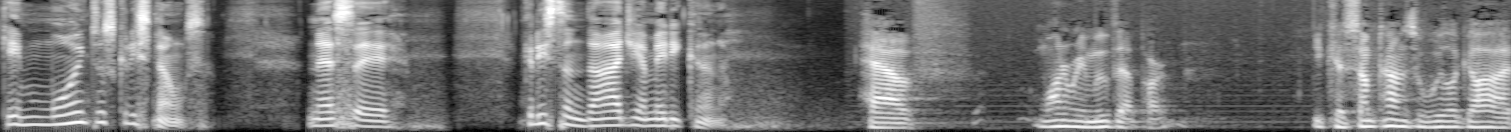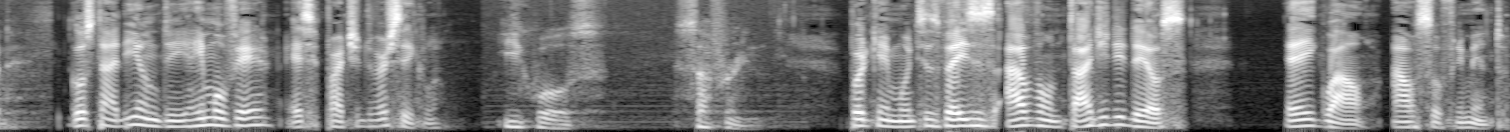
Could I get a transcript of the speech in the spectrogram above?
que muitos cristãos, nessa cristandade americana, have want to remove that part because sometimes the will of God gostariam de remover essa parte do versículo. equals suffering. Porque muitas vezes a vontade de Deus é igual ao sofrimento,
